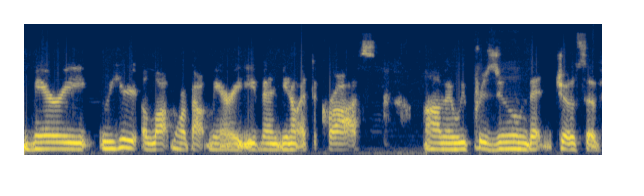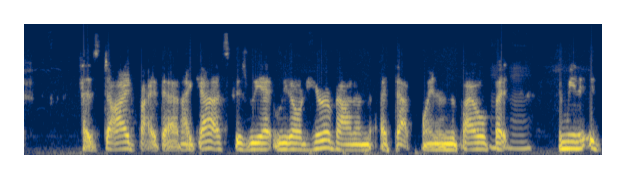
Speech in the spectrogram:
Mary. We hear a lot more about Mary, even you know, at the cross, um, and we presume that Joseph has died by then, I guess, because we we don't hear about him at that point in the Bible. But I mean, it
